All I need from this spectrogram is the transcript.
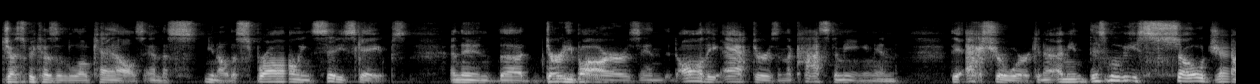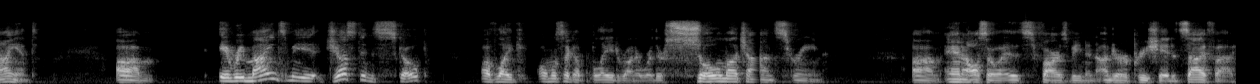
Just because of the locales and the you know the sprawling cityscapes, and then the dirty bars and all the actors and the costuming and the extra work. And I mean, this movie is so giant. Um, it reminds me just in scope of like almost like a Blade Runner, where there's so much on screen, um, and also as far as being an underappreciated sci-fi.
